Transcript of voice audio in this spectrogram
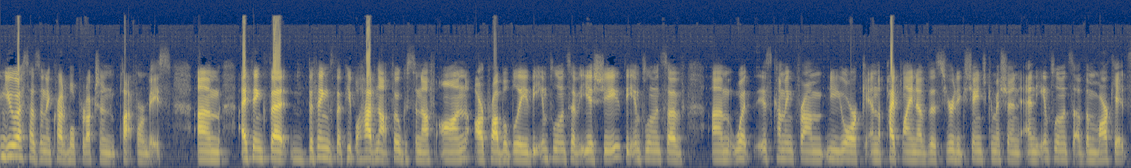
U.S. has an incredible production platform base. Um, I think that the things that people have not focused enough on are probably the influence of ESG, the influence of um, what is coming from New York and the pipeline of the Security Exchange Commission and the influence of the markets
